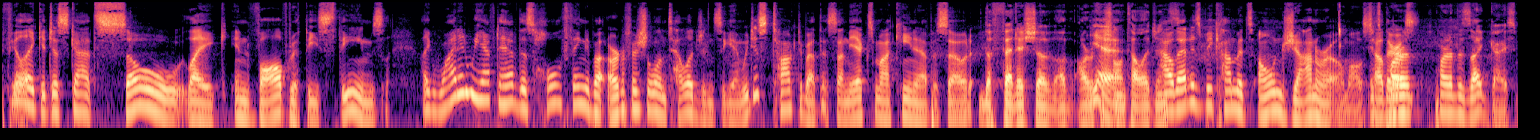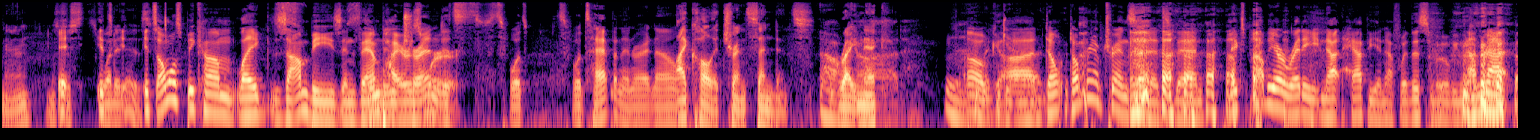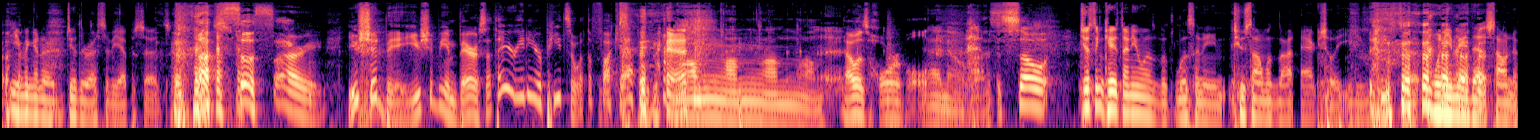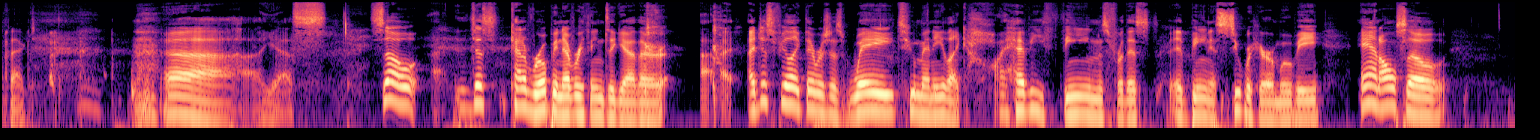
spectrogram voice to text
I feel like it just got so like involved with these themes. Like, why did we have to have this whole thing about artificial intelligence again? We just talked about this on the Ex Machina episode. The fetish of, of artificial Yeah, intelligence. How that has become its own genre almost. it's how part there's of, part of the zeitgeist, man. It's just what it is. It's almost become like zombies and It's the new vampires trend. were. It's, it's what's it's what's happening right now. I call it transcendence, Oh, right, Nick? God. Oh God! Don't don't bring up Transcendence, man. Nick's probably already not happy enough with this movie. I'm not even going to do the rest of the episodes. I'm so sorry. You should be. You should be embarrassed. I thought you were eating your pizza. What the fuck happened, man? Nom, nom, nom, that was horrible. I know. it was. So Just in case anyone was listening, Toussaint was not actually eating pizza when he made that sound effect. Ah, yes. So, uh, just kind of roping everything together. I, I just feel like there was just way too many like heavy themes for this it being a superhero movie, and also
